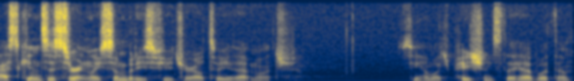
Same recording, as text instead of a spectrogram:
Haskins is certainly somebody's future, I'll tell you that much. See how much patience they have with him.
